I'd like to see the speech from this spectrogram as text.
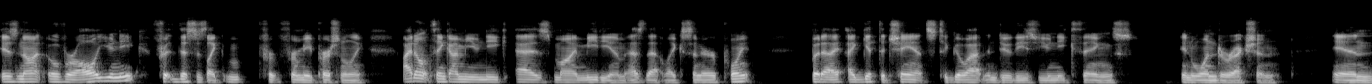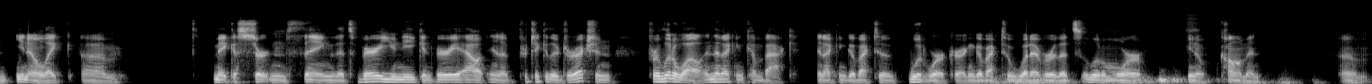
is not overall unique for this is like for, for me personally i don't think i'm unique as my medium as that like center point but I, I get the chance to go out and do these unique things in one direction and you know like um, make a certain thing that's very unique and very out in a particular direction for a little while and then i can come back and i can go back to woodwork or i can go back to whatever that's a little more you know common um,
